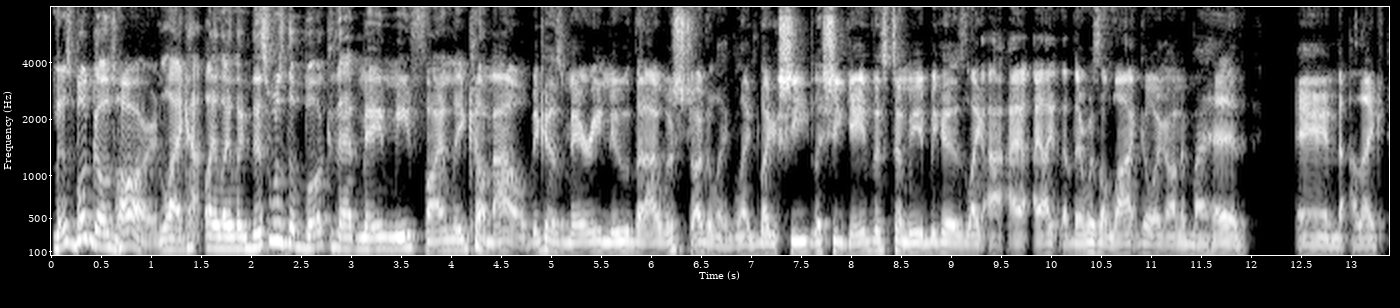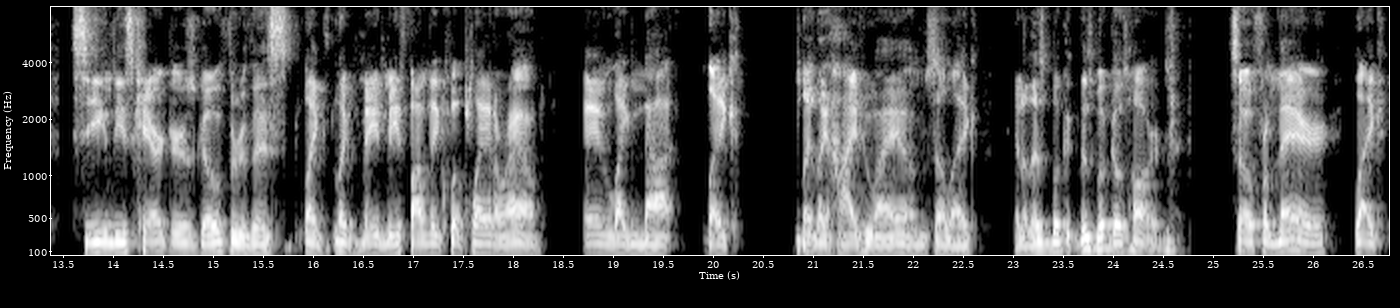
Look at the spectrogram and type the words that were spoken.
This book goes hard. Like, like, like, like, this was the book that made me finally come out because Mary knew that I was struggling. Like, like she, like, she gave this to me because, like, I, I, I, there was a lot going on in my head, and uh, like seeing these characters go through this, like, like made me finally quit playing around and like not like, like, like hide who I am. So, like, you know, this book, this book goes hard. So from there, like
